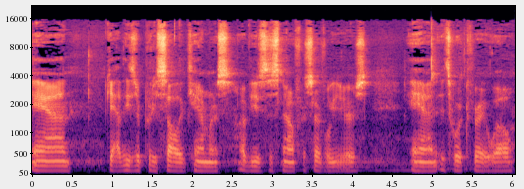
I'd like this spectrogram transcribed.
And yeah, these are pretty solid cameras. I've used this now for several years and it's worked very well.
